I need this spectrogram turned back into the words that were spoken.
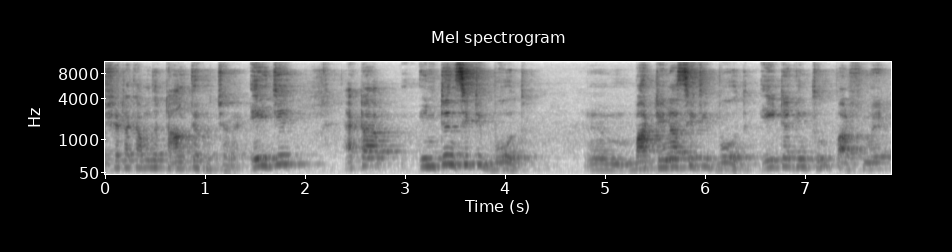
সেটাকে আমাদের টানতে হচ্ছে না। এই যে একটা ইন্টেন্সিটি বোধ বা টেনাসিটি বোধ, এইটা কিন্তু পারফিউমের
